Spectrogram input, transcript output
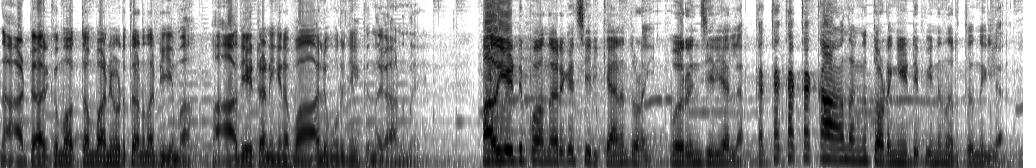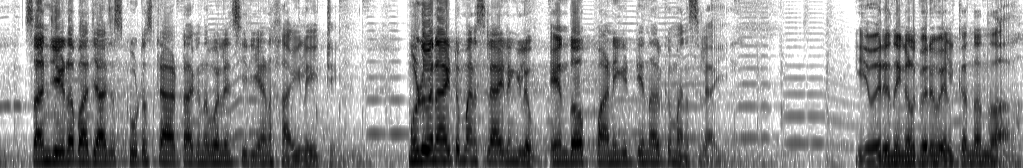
നാട്ടുകാർക്ക് മൊത്തം പണി കൊടുത്ത് നടന്ന ടീമാ. ആദ്യമായിട്ടാണ് ഇങ്ങനെ വാൽ മുറിഞ്ഞു നിൽക്കുന്നത് കാണുന്നത്. അത് കേട്ടി പോകുന്നവരൊക്കെ ചിരിക്കാനും തുടങ്ങി. വെറും ചിരിയല്ല കക്ക കക്ക കാന്നങ്ങ് തുടങ്ങിയിട്ട് പിന്നെ നിർത്തുന്നില്ല. സഞ്ജയുടെ ബജാജ് സ്കൂട്ടർ സ്റ്റാർട്ടാക്കുന്ന പോലെ ചിരിയാണ് ഹൈലൈറ്റ് മുഴുവനായിട്ട് മനസ്സിലായില്ലെങ്കിലും എന്തോ പണി കിട്ടിയെന്നവർക്ക് മനസ്സിലായി. ഇവർ നിങ്ങൾക്കൊരു വെൽക്കം തന്നതാ.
